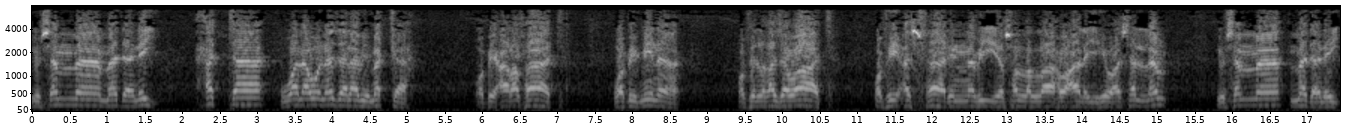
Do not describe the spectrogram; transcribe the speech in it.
يسمى مدني. حتى ولو نزل بمكة وبعرفات وبمنى وفي الغزوات وفي أسفار النبي صلى الله عليه وسلم يسمى مدني.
